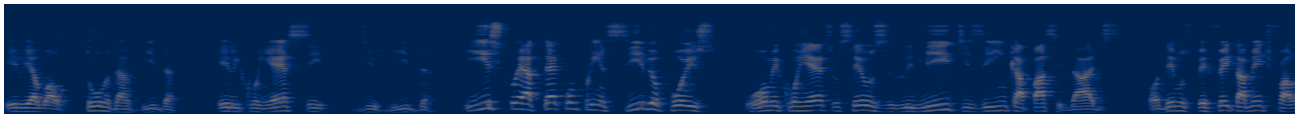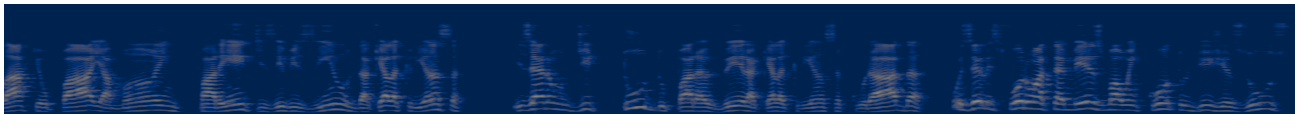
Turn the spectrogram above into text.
ele é o autor da vida, ele conhece de vida. E isto é até compreensível, pois o homem conhece os seus limites e incapacidades. Podemos perfeitamente falar que o pai, a mãe, parentes e vizinhos daquela criança fizeram de tudo para ver aquela criança curada, pois eles foram até mesmo ao encontro de Jesus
